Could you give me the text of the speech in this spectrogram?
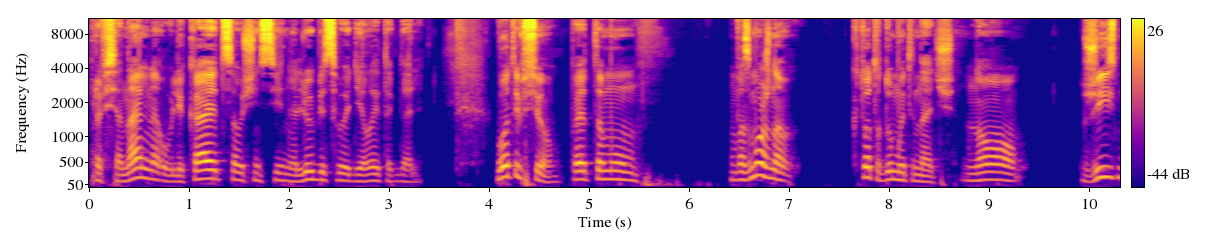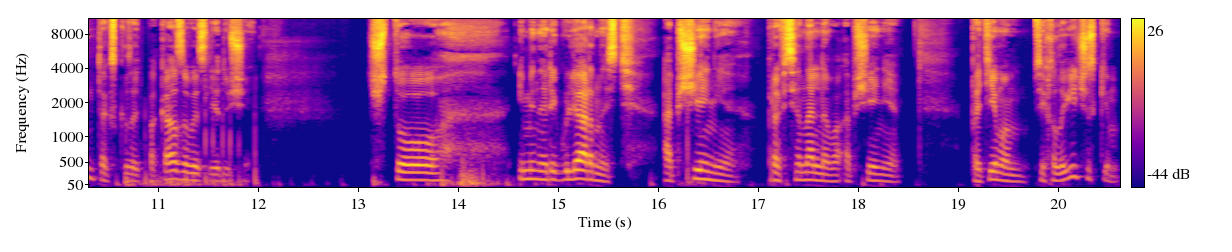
профессионально, увлекается очень сильно, любит свое дело и так далее. Вот и все. Поэтому, возможно, кто-то думает иначе, но жизнь, так сказать, показывает следующее, что именно регулярность общения, профессионального общения по темам психологическим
